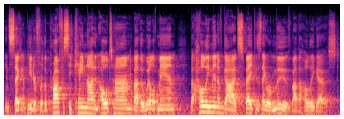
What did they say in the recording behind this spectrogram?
In 2 Peter, for the prophecy came not in old time by the will of man, but holy men of God spake as they were moved by the Holy Ghost.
